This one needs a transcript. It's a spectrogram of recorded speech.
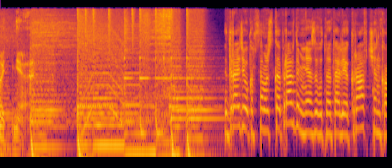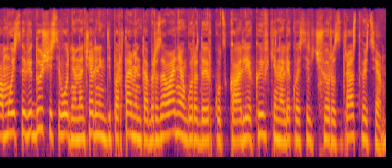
Тема дня. Это радио «Комсомольская правда». Меня зовут Наталья Кравченко. А мой соведущий сегодня начальник департамента образования города Иркутска Олег Ивкин. Олег Васильевич, еще раз здравствуйте.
